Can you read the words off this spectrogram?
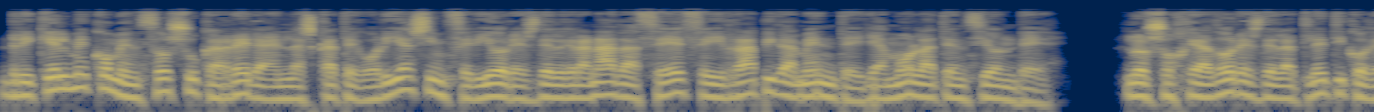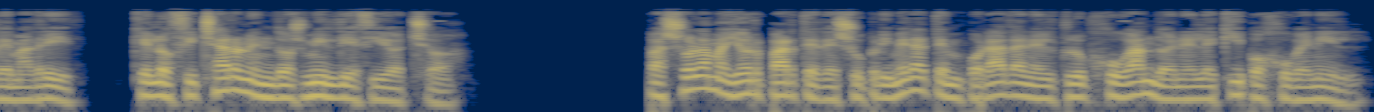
Riquelme comenzó su carrera en las categorías inferiores del Granada CF y rápidamente llamó la atención de los ojeadores del Atlético de Madrid, que lo ficharon en 2018. Pasó la mayor parte de su primera temporada en el club jugando en el equipo juvenil,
